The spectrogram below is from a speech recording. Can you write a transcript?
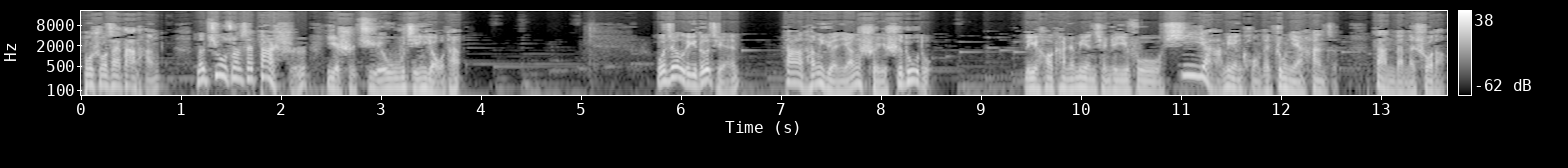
不说在大唐，那就算在大使也是绝无仅有的。我叫李德俭，大唐远洋水师都督。李浩看着面前这一副西亚面孔的中年汉子，淡淡的说道：“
